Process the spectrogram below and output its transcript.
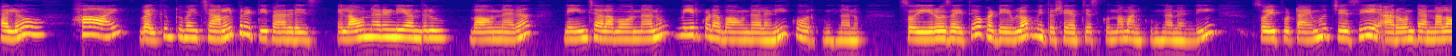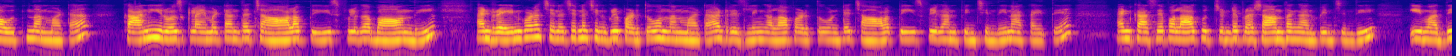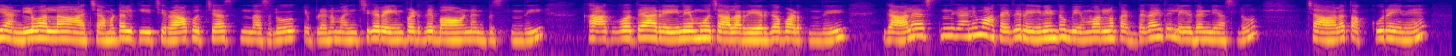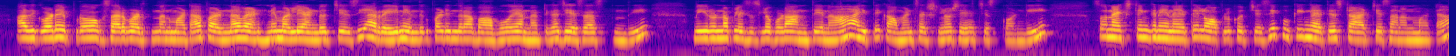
Hello. Hi. Welcome to my channel Prathi paradise. ఎలా ఉన్నారండి అందరూ? బాగున్నారా? నేను చాలా బాగున్నాను. మీరు కూడా బాగుండాలని కోరుకుంటున్నాను. సో ఈ రోజు అయితే ఒక డే బ్లాగ్ మీతో షేర్ చేసుకుందాం అనుకుంటున్నానండి. సో ఇప్పుడు టైం వచ్చేసి అరౌండ్ టెన్ అలా అవుతుందన్నమాట. కానీ ఈరోజు క్లైమేట్ అంతా చాలా పీస్ఫుల్గా బాగుంది. అండ్ రెయిన్ కూడా చిన్న చిన్న చినుకులు పడుతూ ఉందన్నమాట. డ్రిజ్లింగ్ అలా పడుతూ ఉంటే చాలా పీస్ఫుల్గా అనిపించింది నాకైతే. అండ్ కాసేపు అలా కూర్చుంటే ప్రశాంతంగా అనిపించింది. ఈ మధ్య ఎండల వల్ల ఆ చెమటలకి చిరాకు వచ్చేస్తుంది అసలు. ఎప్పుడైనా మంచిగా రెయిన్ పడితే బాగుండి అనిపిస్తుంది. కాకపోతే ఆ రెయిన్ ఏమో చాలా రేర్గా పడుతుంది. గాలి వేస్తుంది కానీ మాకైతే రెయిన్ ఏంటో భీమవరంలో పెద్దగా అయితే లేదండి అసలు. చాలా తక్కువ రెయినే అది కూడా ఎప్పుడో ఒకసారి పడుతుంది అనమాట పడినా వెంటనే మళ్ళీ ఎండ వచ్చేసి ఆ రెయిన్ ఎందుకు పడిందిరా బాబోయ్ అన్నట్టుగా చేసేస్తుంది. మీరున్న ప్లేసెస్లో కూడా అంతేనా? అయితే కామెంట్ సెక్షన్లో షేర్ చేసుకోండి. సో నెక్స్ట్ ఇంకా నేనైతే లోపలికి వచ్చేసి కుకింగ్ అయితే స్టార్ట్ చేశాను అనమాట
